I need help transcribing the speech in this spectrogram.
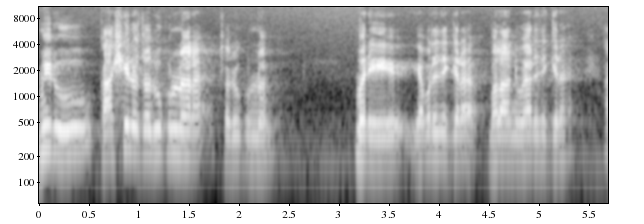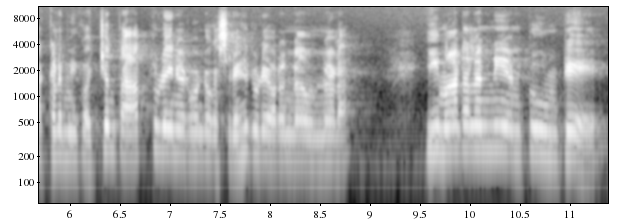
మీరు కాశీలో చదువుకున్నారా? చదువుకున్నాను. మరి ఎవరి దగ్గర? బలాని వారి దగ్గర? అక్కడ మీకు అత్యంత ఆప్తుడైనటువంటి ఒక స్నేహితుడు ఎవరన్నా ఉన్నాడా? ఈ మాటలన్నీ అంటూ ఉంటే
